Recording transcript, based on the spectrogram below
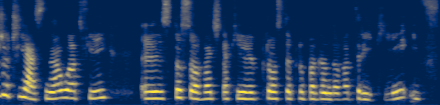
rzecz jasna, łatwiej stosować takie proste propagandowe triki i w,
